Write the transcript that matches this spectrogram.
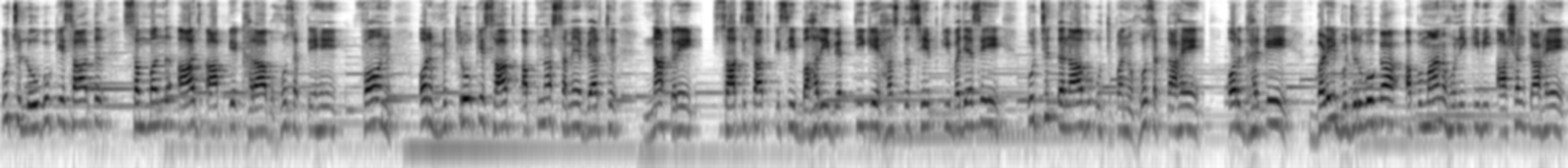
कुछ लोगों के साथ संबंध आज आपके खराब हो सकते हैं। फ़ोन और मित्रों के साथ अपना समय व्यर्थ ना करें। साथ ही साथ किसी बाहरी व्यक्ति के हस्तक्षेप की वजह से कुछ तनाव उत्पन्न हो सकता है और घर के बड़े बुज़ुर्गों का अपमान होने की भी आशंका है।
